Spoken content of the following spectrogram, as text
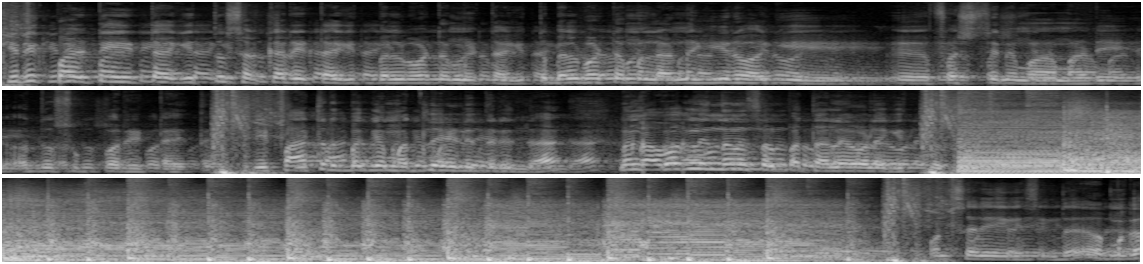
ಕಿರಿಕ್ ಪಾರ್ಟಿ ಹಿಟ್ಟಾಗಿತ್ತು, ಸರ್ಕಾರಿ ಹಿಟ್ಟಾಗಿತ್ತು ಬೆಲ್ ಬಾಟಮ್ ಹಿಟ್ಟಾಗಿತ್ತು. ಬೆಲ್ ಬಾಟಮ್ ಅಲ್ಲಿ ಅಣ್ಣ ಹೀರೋ ಆಗಿ ಫಸ್ಟ್ ಸಿನಿಮಾ ಮಾಡಿ, ಅದು ಸೂಪರ್ ಹಿಟ್ ಆಯ್ತು. ಈ ಪಾತ್ರದ ಬಗ್ಗೆ ಮೊದಲೇ ಹೇಳಿದ್ರಿಂದ ನಂಗೆ ಅವಾಗ್ಲಿಂದ ಸ್ವಲ್ಪ ತಲೆ ಒಳಗಿತ್ತು. ಒಂದ್ಸರಿ ಸಿಗ್ತದೆ ಮಗ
